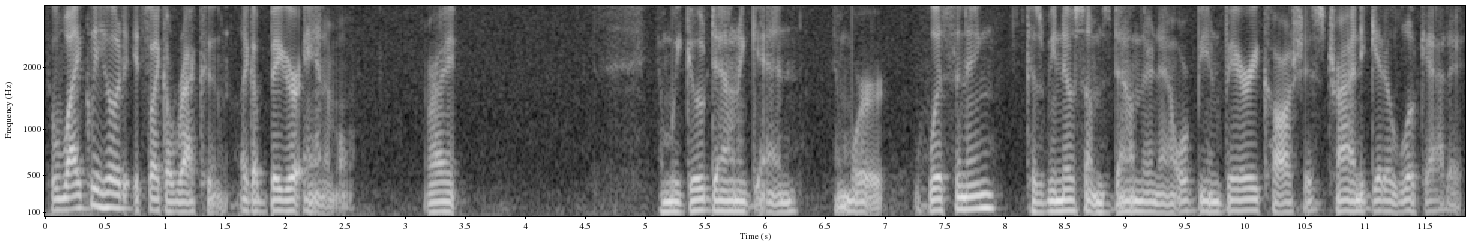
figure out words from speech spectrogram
the likelihood it's like a raccoon, like a bigger animal, right? And we go down again, and we're listening because we know something's down there now. We're being very cautious, trying to get a look at it.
